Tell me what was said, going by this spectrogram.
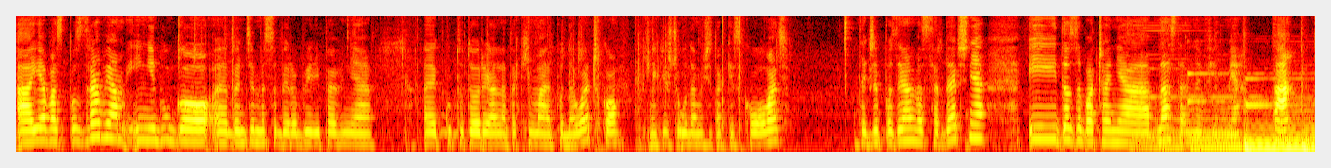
A ja Was pozdrawiam i niedługo będziemy sobie robili pewnie tutorial na takie małe pudełeczko, jak jeszcze uda mi się takie skołować. Także pozdrawiam Was serdecznie i do zobaczenia w następnym filmie. Pa!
